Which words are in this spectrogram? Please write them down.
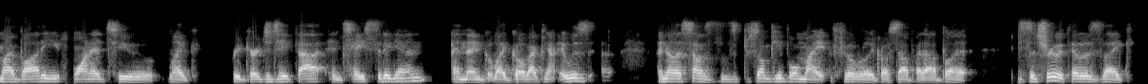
my body wanted to like regurgitate that and taste it again and then go, like go back down. It was i know that sounds some people might feel really grossed out by that but it's the truth. It was like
